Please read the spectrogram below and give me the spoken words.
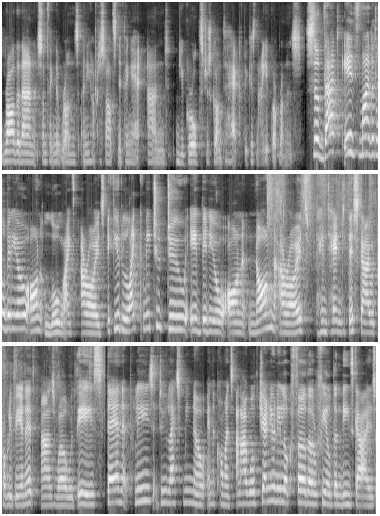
rather than something that runs and you have to start snipping it and your growth's just gone to heck because now you've got runners. So that is my little video on low light aroids. If you'd like me to do a video on non-aroids, hint hint, this guy would probably be in it as well with these, then please do let me know in the comments and I will genuinely look further afield than these guys,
